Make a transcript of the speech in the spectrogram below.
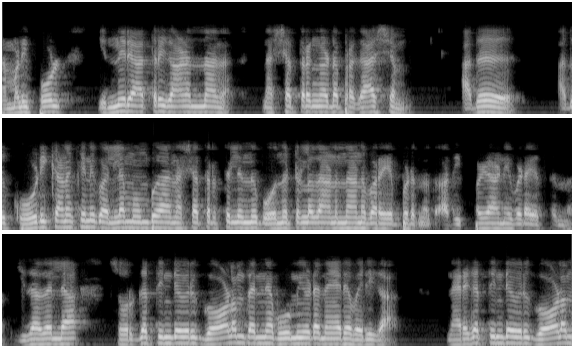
നമ്മളിപ്പോൾ ഇന്ന് രാത്രി കാണുന്ന നക്ഷത്രങ്ങളുടെ പ്രകാശം അത് അത് കോടിക്കണക്കിന് കൊല്ലം മുമ്പ് ആ നക്ഷത്രത്തിൽ നിന്ന് പോന്നിട്ടുള്ളതാണെന്നാണ് പറയപ്പെടുന്നത്. അതിപ്പോഴാണ് ഇവിടെ എത്തുന്നത്. ഇതല്ല സ്വർഗത്തിന്റെ ഒരു ഗോളം തന്നെ ഭൂമിയുടെ നേരെ വരിക. നരകത്തിന്റെ ഒരു ഗോളം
